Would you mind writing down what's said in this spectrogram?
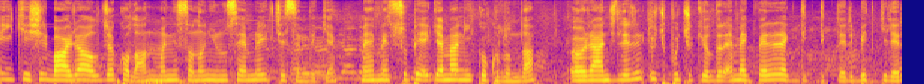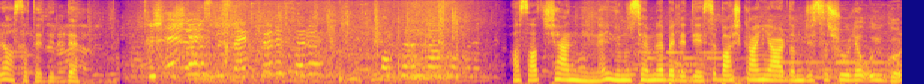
ilk yeşil bayrağı alacak olan Manisa'nın Yunus Emre ilçesindeki Mehmet Supi Egemen İlkokulu'nda öğrencilerin 3,5 yıldır emek vererek diktikleri bitkileri hasat edildi. Hasat şenliğine Yunus Emre Belediyesi Başkan Yardımcısı Şule Uygur,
